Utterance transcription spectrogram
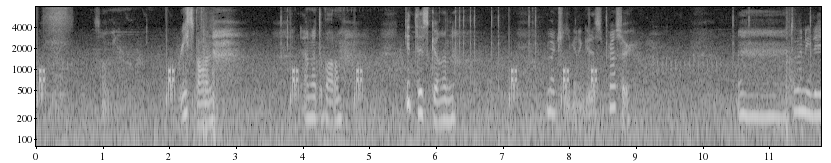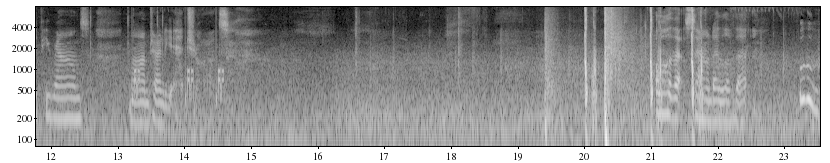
So respawn down at the bottom. Get this gun. I'm actually gonna get a suppressor. Uh, do I need AP rounds? No, I'm trying to get headshots. Oh, that sound. I love that. Ooh.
